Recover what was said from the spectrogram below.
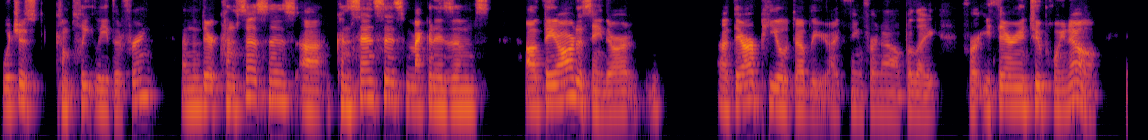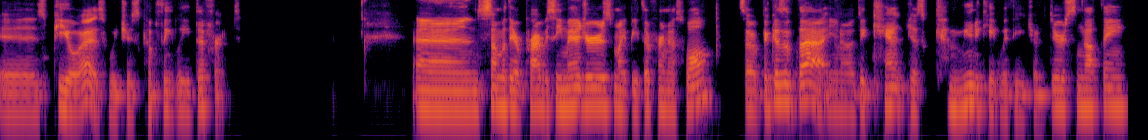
which is completely different. And then their consensus uh, consensus mechanisms, uh, they are the same. There are uh, they are POW, I think, for now. But like for Ethereum 2.0 is POS, which is completely different. And some of their privacy measures might be different as well. So because of that, you know, they can't just communicate with each other. There's nothing,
